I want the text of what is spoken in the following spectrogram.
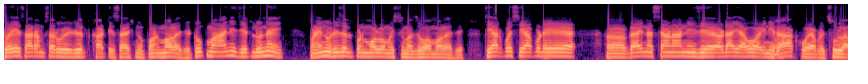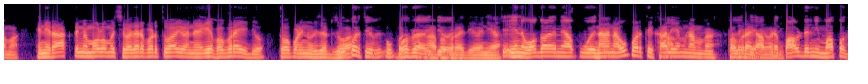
તો એ સારામાં સારું રિઝલ્ટ ખાટી છાશનું પણ મળે છે. ટૂંકમાં આની જેટલું નહીં પણ એનું રિઝલ્ટ પણ મોલો મસીમાં જોવા મળે છે. ત્યાર પછી આપણે ગાયના સાણાની જે અડાયા હોય એની રાખ હોય આપણે ચૂલામાં એની રાખ તમે મોલો મચ્છી વધારે પડતું આવ્યું અને એ ભભરાઈ દો તો પણ એનું રિઝલ્ટ જોવા. ઉપરથી ઉપર- ભભરાઈ ભભરાઈ દેવાની એને ઓગાળીને આપવું હોય ના ના ઉપરથી ખાલી એમ નામ ભભરાઈ આપણે પાવડરની માફક.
